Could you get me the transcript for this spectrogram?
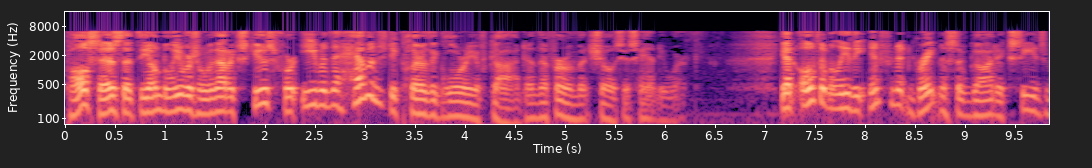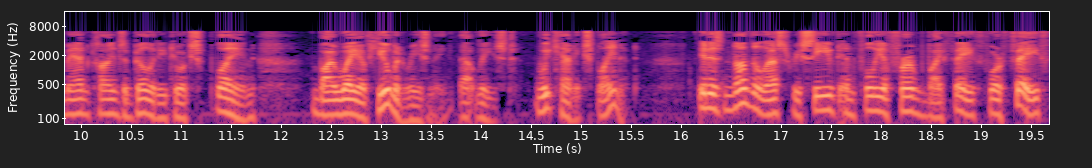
Paul says that the unbelievers are without excuse, for even the heavens declare the glory of God, and the firmament shows his handiwork. Yet ultimately, the infinite greatness of God exceeds mankind's ability to explain, by way of human reasoning, at least. We can't explain it it is nonetheless received and fully affirmed by faith, for faith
